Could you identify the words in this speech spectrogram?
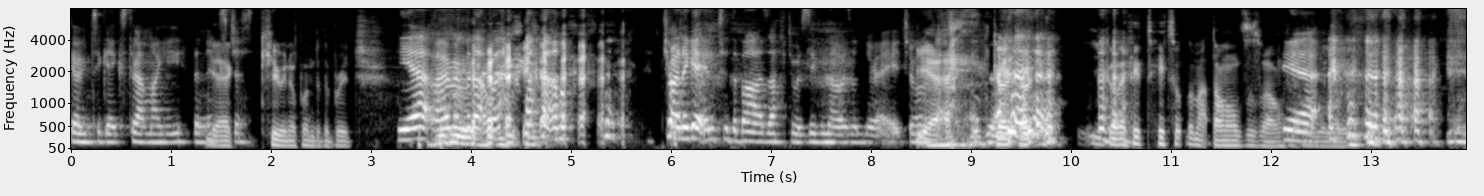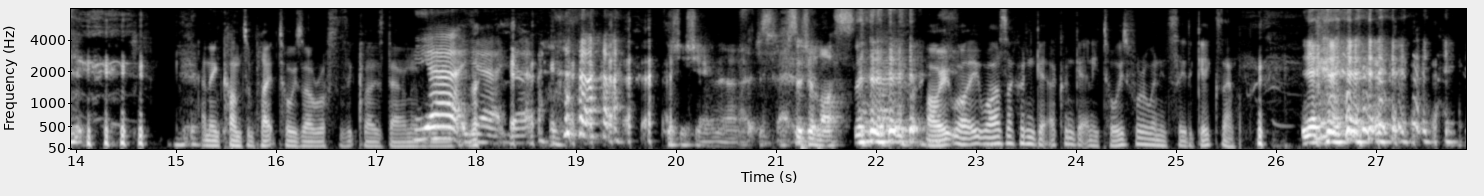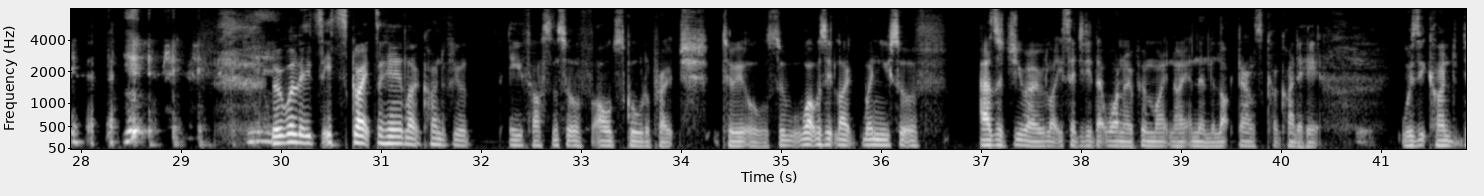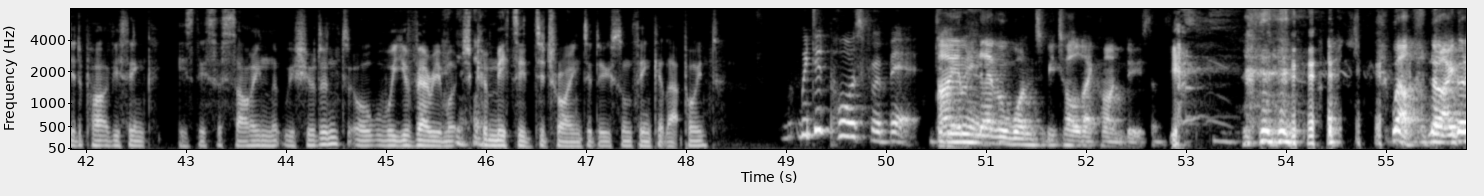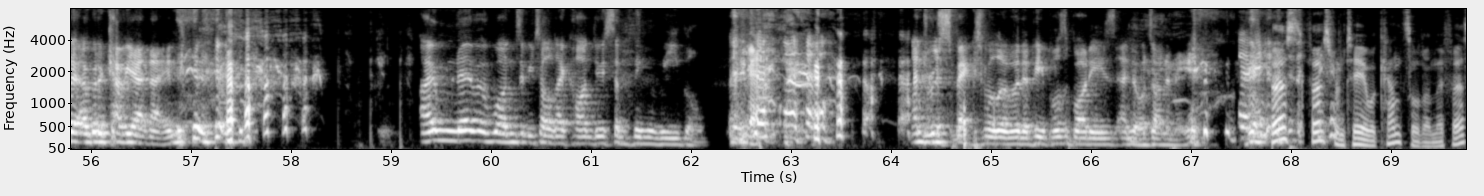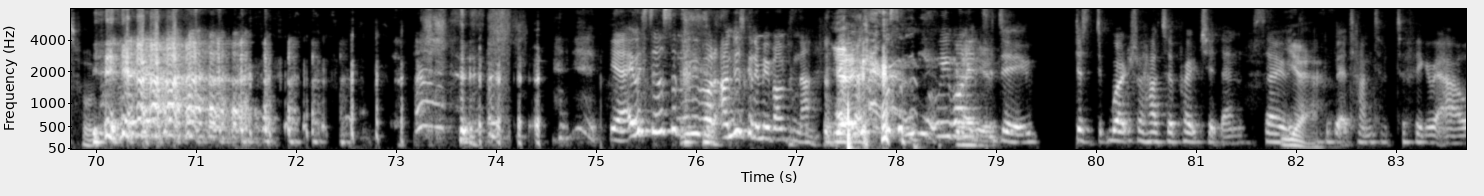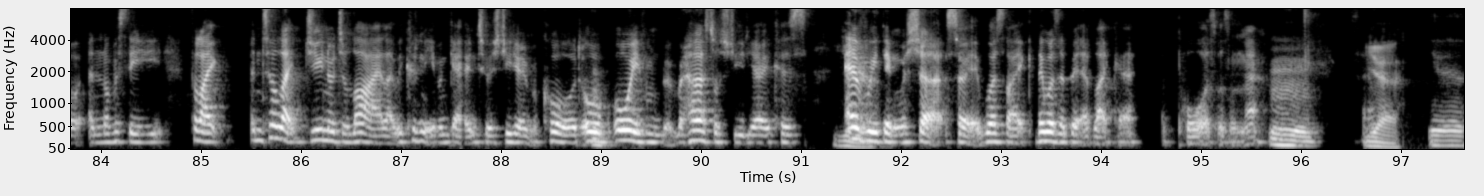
going to gigs throughout my youth, and yeah, it's just queuing up under the bridge. yeah, I remember that one. Trying to get into the bars afterwards, even though I was underage. I Yeah, that. go, go, you got to hit hit up the McDonald's as well. Yeah. and then contemplate Toys R Us as it closed down. and yeah, yeah, yeah. such a shame that Such a shame. such a loss. Oh, it, well, it was. I couldn't get. I couldn't get any toys for her when to see the gigs. Then. yeah. No, well, it's it's great to hear like kind of your ethos and sort of old school approach to it all. So, what was it like when you sort of, as a duo, like you said, you did that one open mic night, and then the lockdowns kind of hit. Was it kind of did a part of you think, is this a sign that we shouldn't, or were you very much committed to trying to do something at that point? we did pause for a bit. I am we? never one to be told I can't do something. Yeah. well, no, I got to I got to caveat that in. I'm never one to be told I can't do something legal and respectful of other people's bodies and autonomy. First, First Frontier were cancelled on their first film. yeah, it was still something we want. I'm just going to move on from that. Um, Yeah. it was something that we wanted idea. to do. Just weren't sure how to approach it then. So Yeah. a bit of time to, to figure it out. And obviously for like until like June or July, like we couldn't even get into a studio and record or or even a rehearsal studio because Yeah. everything was shut. So it was like there was a bit of like a, a pause, wasn't there? Mm, So, Yeah. yeah,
